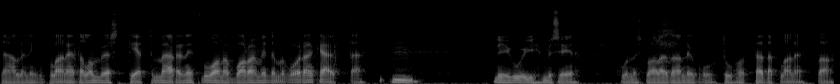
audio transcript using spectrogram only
täällä niin kuin planeetalla on myös tietty määrä niitä luonnonvaroja, mitä me voidaan käyttää Mm. niin kuin ihmisiin, kunnes me aletaan niin kuin tuhoa tätä planeettaa.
